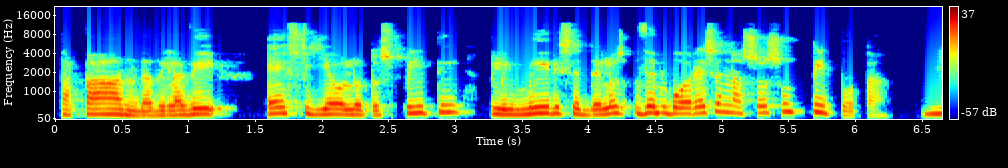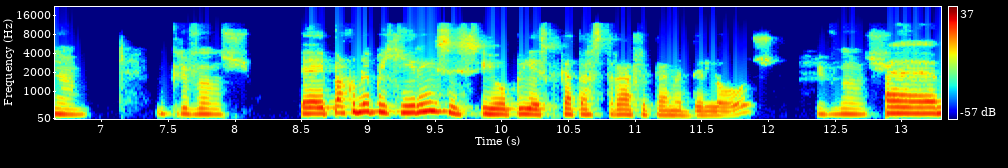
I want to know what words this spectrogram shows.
Τα πάντα, δηλαδή έφυγε όλο το σπίτι, πλημμύρισε εντελώς, δεν μπορέσαν να σώσουν τίποτα. Ναι, ακριβώς. Ε, υπάρχουν επιχειρήσεις οι οποίες καταστράφηκαν εντελώς. Ε,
